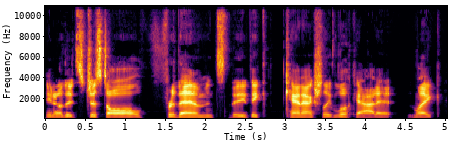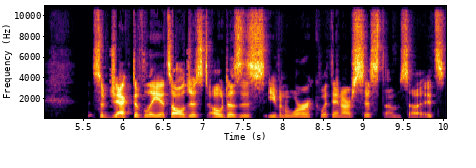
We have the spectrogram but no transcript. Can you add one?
you know, it's just all for them. It's they they can't actually look at it like subjectively it's all just oh does this even work within our system? So it's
